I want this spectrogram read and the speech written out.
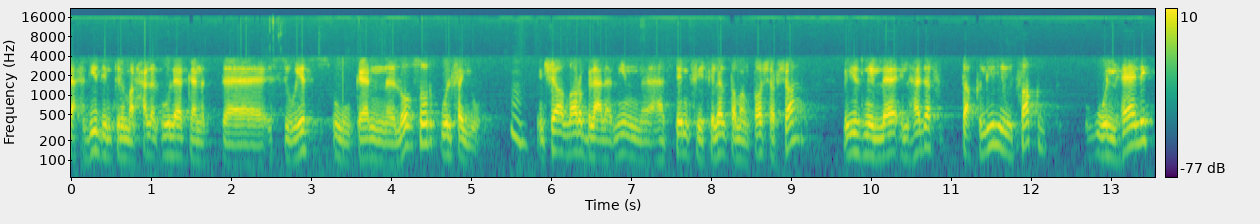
تحديد يمكن المرحلة الأولى كانت السويس وكان الأقصر والفيوم. إن شاء الله رب العالمين هتتم في خلال 18 شهر بإذن الله الهدف تقليل الفقد والهالك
